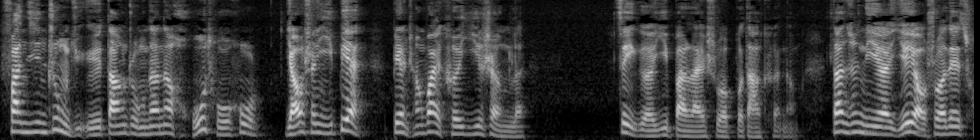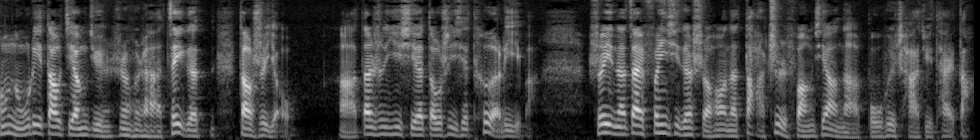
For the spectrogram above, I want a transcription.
范进中举当中的那糊涂户，摇身一变变成外科医生了，这个一般来说不大可能。但是你也有说的从奴隶到将军，是不是啊？这个倒是有啊，但是一些都是一些特例吧。所以呢，在分析的时候呢，大致方向呢不会差距太大，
